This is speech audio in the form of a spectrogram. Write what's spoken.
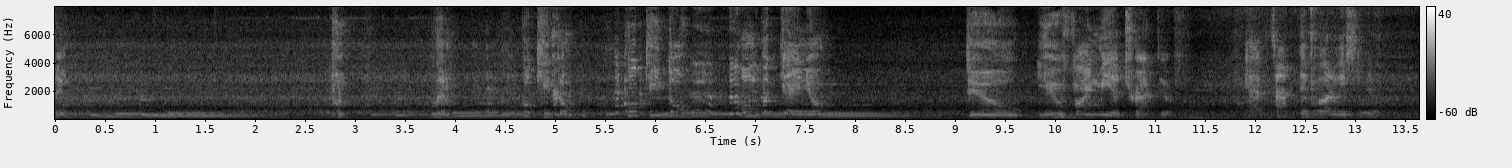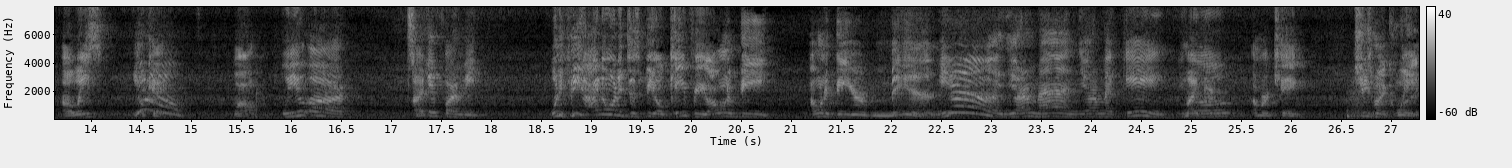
Are we the same? Little. Poquito. Poquito. Un pequeño. Do you find me attractive? Attractive always you. Always? Yeah. Okay. Well, Who you are? It's okay for me. What do you mean? I don't want to just be okay for you. I want to be, I want to be your man. Yeah, you're man. You're my king. My, know? I'm her king. She's my queen.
